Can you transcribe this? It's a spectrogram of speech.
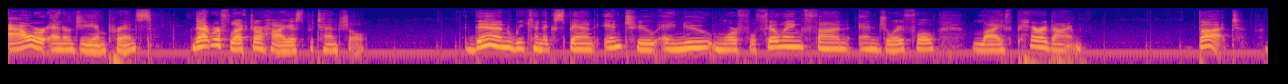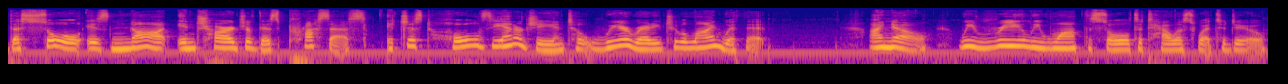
our energy imprints that reflect our highest potential. Then we can expand into a new, more fulfilling, fun, and joyful life paradigm. But the soul is not in charge of this process. It just holds the energy until we're ready to align with it. I know we really want the soul to tell us what to do.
